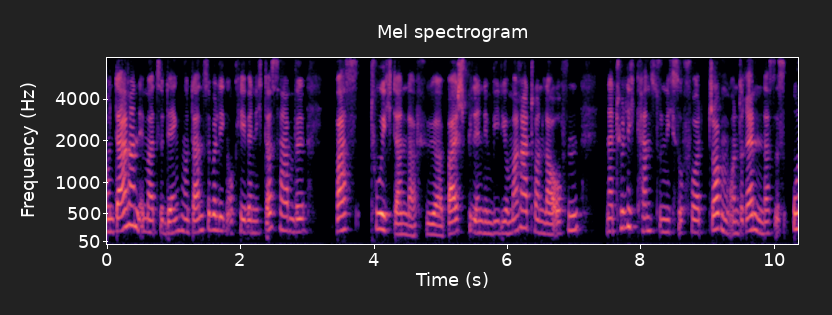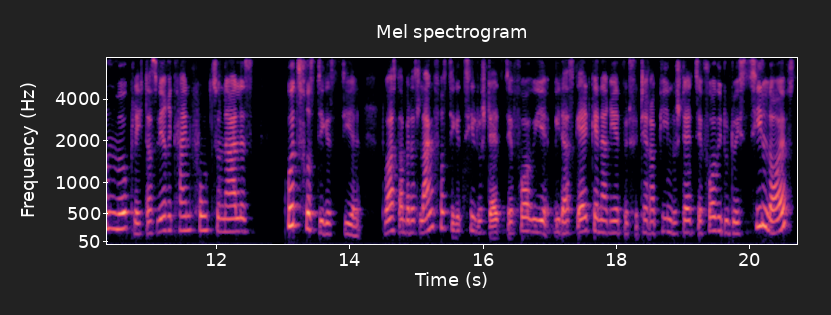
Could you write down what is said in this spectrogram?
Und daran immer zu denken und dann zu überlegen, okay, wenn ich das haben will, was tue ich dann dafür? Beispiel in dem Video Marathon laufen. Natürlich kannst du nicht sofort joggen und rennen. Das ist unmöglich. Das wäre kein funktionales, kurzfristiges Ziel. Du hast aber das langfristige Ziel. Du stellst dir vor, wie, wie das Geld generiert wird für Therapien. Du stellst dir vor, wie du durchs Ziel läufst.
